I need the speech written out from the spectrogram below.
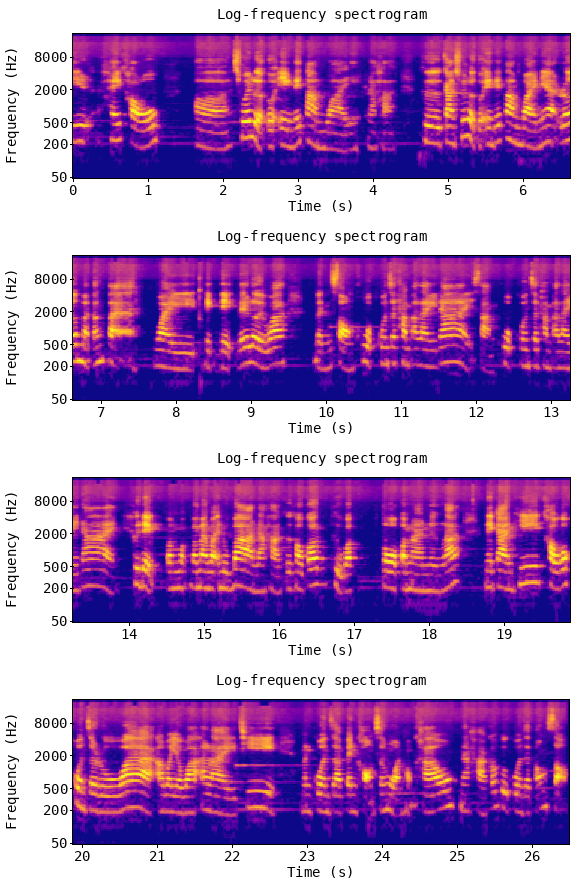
ที่ให้เขาเอ่อช่วยเหลือตัวเองได้ตามวัยนะคะคือการช่วยเหลือตัวเองได้ตามวัยเนี่ยเริ่มมาตั้งแต่วัยเด็กๆได้เลยว่าเหมือนสองขวบควรจะทำอะไรได้สามขวบควรจะทำอะไรได้ คือเด็กประมาณประมาณวัยอนุบาลนะคะ คือเขาก็ถือว่า โตประมาณหนึ่งละในการที่เขาก็ควรจะรู้ว่าอวัยวะอะไรที่มันควรจะเป็นของสงวนของเขานะคะ ก็คือควรจะต้องสอ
